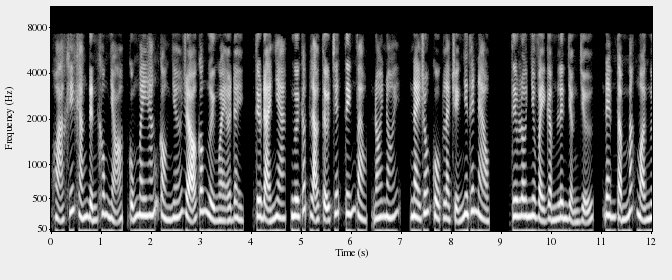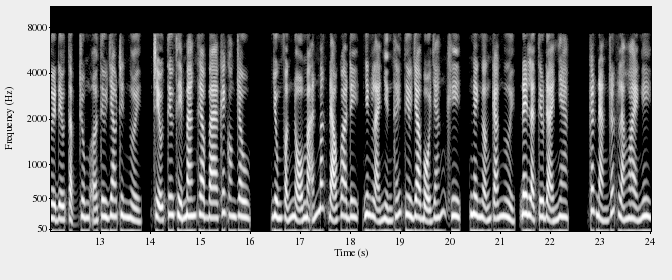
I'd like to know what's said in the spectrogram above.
hỏa khí khẳng định không nhỏ, cũng may hắn còn nhớ rõ có người ngoài ở đây. Tiêu đại nha, người cấp lão tử chết tiến vào, nói nói, này rốt cuộc là chuyện như thế nào? Tiêu lôi như vậy gầm lên giận dữ, đem tầm mắt mọi người đều tập trung ở tiêu giao trên người, triệu tiêu thì mang theo ba cái con râu. Dùng phẫn nộ mà ánh mắt đảo qua đi, nhưng lại nhìn thấy tiêu giao bộ dáng khi, ngây ngẩn cả người, đây là tiêu đại nha. Các nàng rất là hoài nghi,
